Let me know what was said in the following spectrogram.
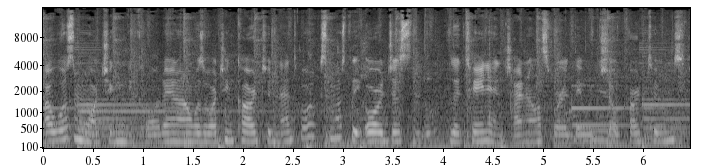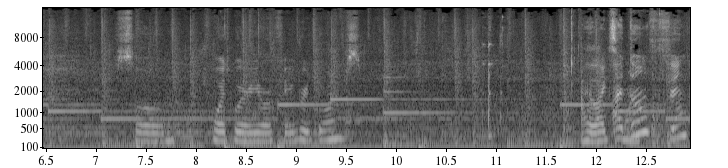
I wasn't watching Nickelodeon. I was watching Cartoon Networks mostly, or just Lithuanian channels where they would show cartoons. So, what were your favorite ones? I like. I don't think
